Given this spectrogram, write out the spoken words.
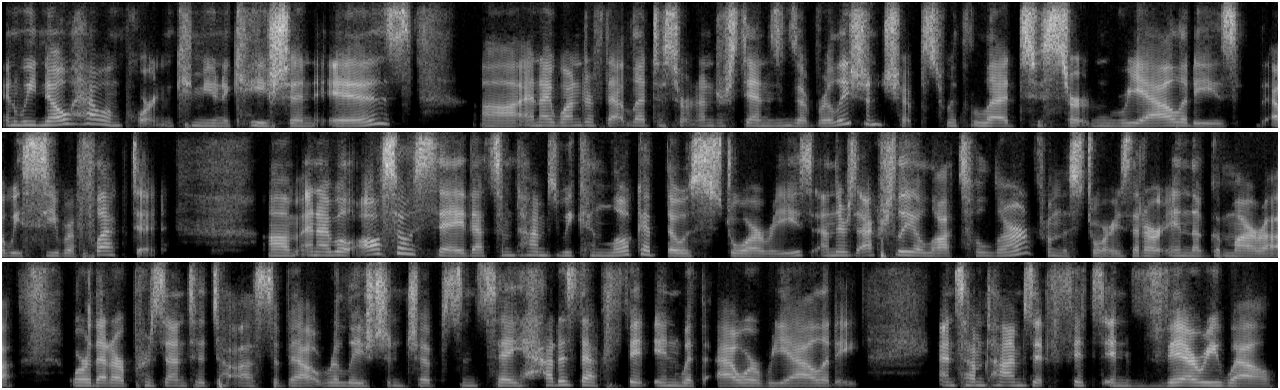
And we know how important communication is. Uh, and I wonder if that led to certain understandings of relationships, which led to certain realities that we see reflected. Um, and I will also say that sometimes we can look at those stories, and there's actually a lot to learn from the stories that are in the Gemara or that are presented to us about relationships and say, how does that fit in with our reality? And sometimes it fits in very well.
